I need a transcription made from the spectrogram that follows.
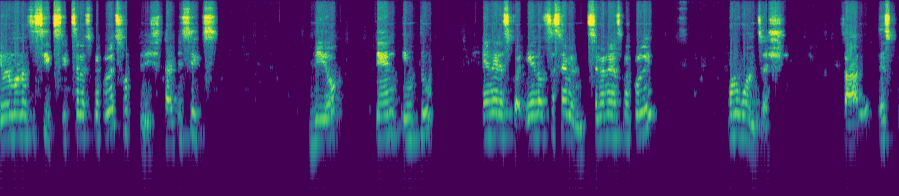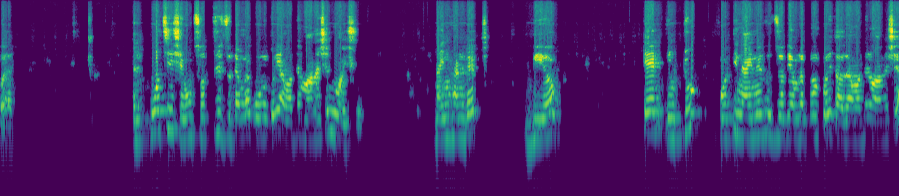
এম এর মানে হচ্ছে সিক্স সিক্স এর স্কোয়ার করলে ছত্রিশ থার্টি সিক্স বিয়োগ টেন ইন্টু এন এর স্কোয়ার এন হচ্ছে সেভেন সেভেন এর স্কোয়ার করলে উনপঞ্চাশ তার স্কোয়ার তাহলে পঁচিশ এবং ছত্রিশ যদি আমরা গুণ করি, আমাদের মান আসে নয়শো। নাইন হান্ড্রেড বিয়োগ টেন ইন্টু ফোরটি নাইনের যদি আমরা গুণ করি, তাহলে আমাদের মান আসে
